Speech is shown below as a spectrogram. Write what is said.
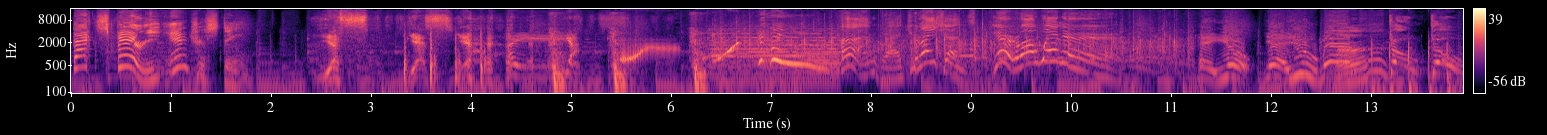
That's very interesting. Yes! Yes! Yeah! Hey-ya. Congratulations! You're a winner! Hey, yo, yeah, you, man. Go, go,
